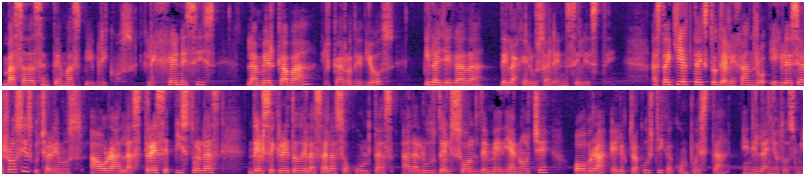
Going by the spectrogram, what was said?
basadas en temas bíblicos, el Génesis, la Merkabah, el carro de Dios, y la llegada de la Jerusalén celeste. Hasta aquí el texto de Alejandro Iglesias Rossi. Escucharemos ahora las tres epístolas del secreto de las alas ocultas a la luz del sol de medianoche, obra electroacústica compuesta en el año 2000.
